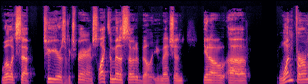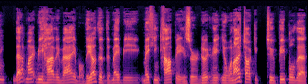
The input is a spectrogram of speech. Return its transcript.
we'll accept two years of experience, like the Minnesota bill that you mentioned, you know, uh, one firm that might be highly valuable. The other that may be making copies or doing. You know, when I talk to, to people that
